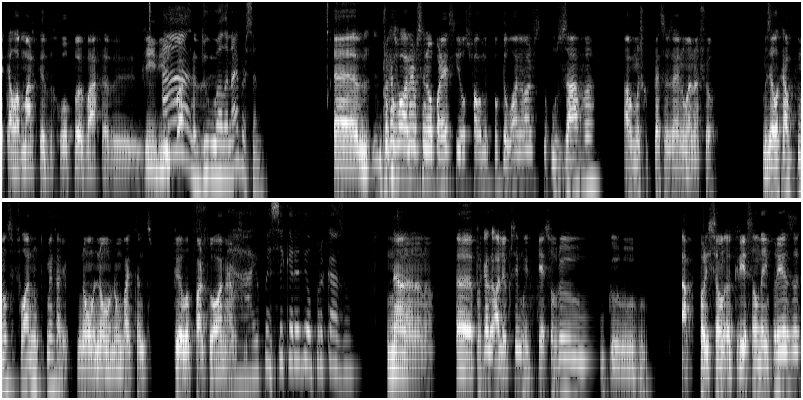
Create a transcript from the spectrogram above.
aquela marca de roupa, barra de vídeos, Ah, barra do de. Allen Iverson. Ah, por acaso o Allen Iverson não aparece e eles falam muito pouco dele. O Allen Iverson usava algumas peças da End One, achou. Mas ele acaba por não se falar no documentário. Não, não, não vai tanto pela parte do Allen Iverson. Ah, eu pensei que era dele por acaso. Não, não, não, não. Ah, por acaso, olha, eu gostei muito, que é sobre o- o- a aparição, a criação da empresa,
